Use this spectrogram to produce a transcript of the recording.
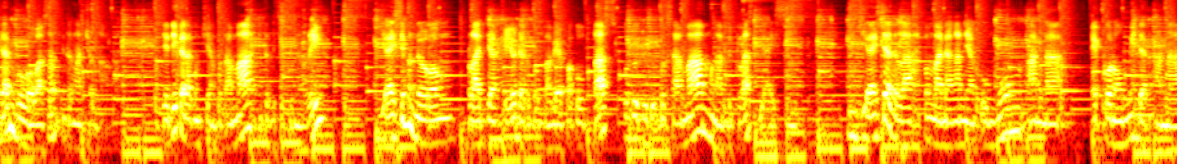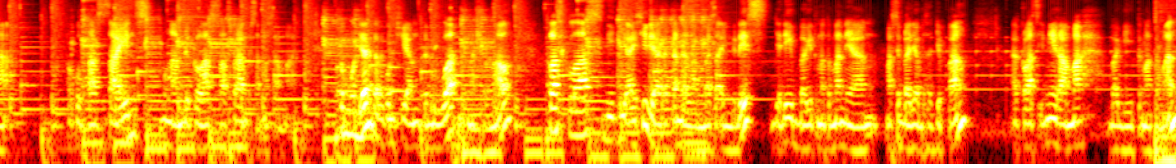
dan berwawasan internasional. Jadi kata kunci yang pertama, interdisciplinary. GIC mendorong pelajar KEO dari berbagai fakultas untuk duduk bersama mengambil kelas GIC. Di GIC adalah pemandangan yang umum anak ekonomi dan anak fakultas sains mengambil kelas sastra bersama-sama. Kemudian kata kunci yang kedua, internasional. Kelas-kelas di GIC diadakan dalam bahasa Inggris, jadi bagi teman-teman yang masih belajar bahasa Jepang, eh, kelas ini ramah bagi teman-teman.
